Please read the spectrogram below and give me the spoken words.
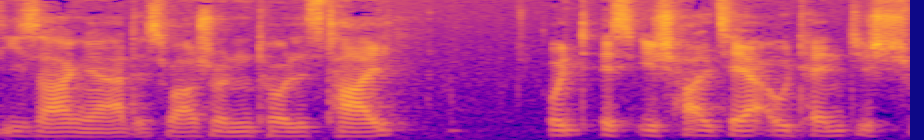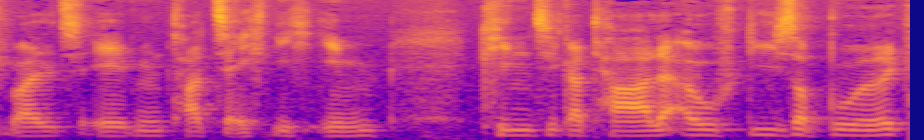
die sagen, ja, das war schon ein tolles Teil. Und es ist halt sehr authentisch, weil es eben tatsächlich im Kinziger Tale auf dieser Burg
